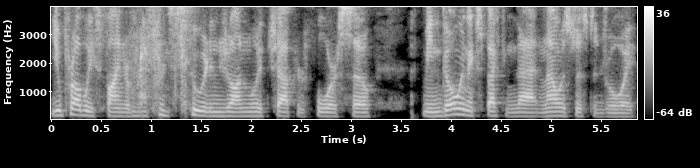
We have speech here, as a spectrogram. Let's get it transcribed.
you'll probably find a reference to it in John Wick Chapter Four. So, I mean, go in expecting that, and that was just a joy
